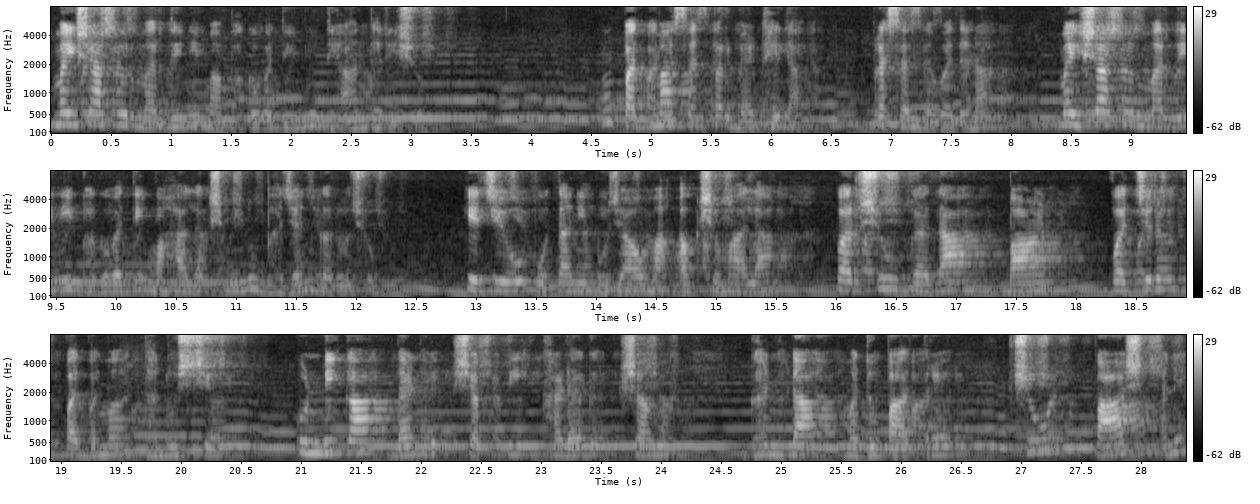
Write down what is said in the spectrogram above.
મહિષાસુર મર્દિની માં ભગવતીનું ધ્યાન ધરીશું. હું પદ્માસન પર બેઠેલા પ્રસન્ન વદના મહિષાસુર મર્દિની ભગવતી મહાલક્ષ્મીનું ભજન કરું છું કે જેઓ પોતાની ભૂજાઓમાં અક્ષમાલા, પરશુ, ગદા, બાણ, વજ્ર, પદ્મ, ધનુષ્ય, કુંડિકા, દંડ, શક્તિ, ખડગ, શંખ, ઘંટા, મધુપાત્ર, શૂળ પાશ અને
